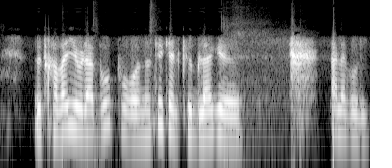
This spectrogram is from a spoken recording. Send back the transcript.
de travail au labo pour noter quelques blagues à la volée.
